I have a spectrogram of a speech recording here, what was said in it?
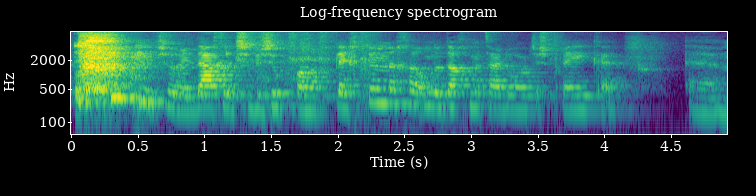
sorry, dagelijkse bezoek van een verpleegkundige om de dag met haar door te spreken. Ehm,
